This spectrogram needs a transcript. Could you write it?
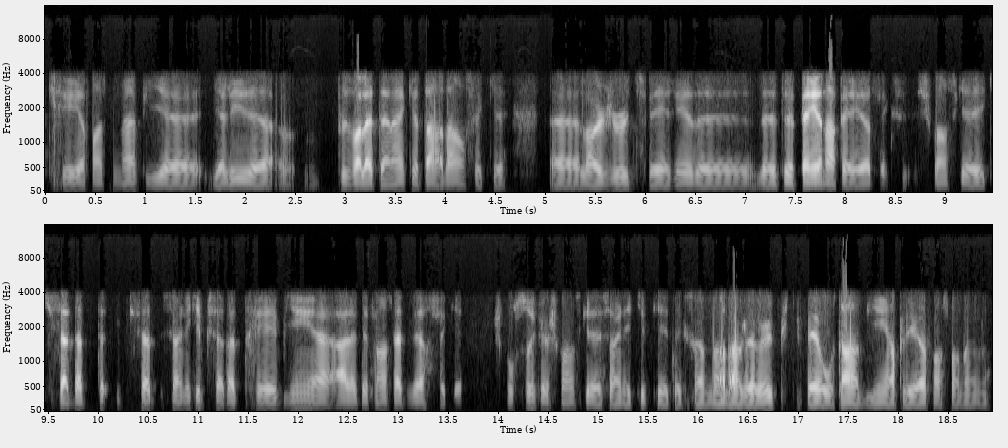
créer offensivement puis y aller plus vers le talent que tendance. Fait que leur jeu différait de, de, période en période. Que je pense que s'adapte, c'est une équipe qui s'adapte très bien à, la défense adverse. Que pour ça que je pense que c'est une équipe qui est extrêmement dangereuse puis qui fait autant bien en playoff en ce moment.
